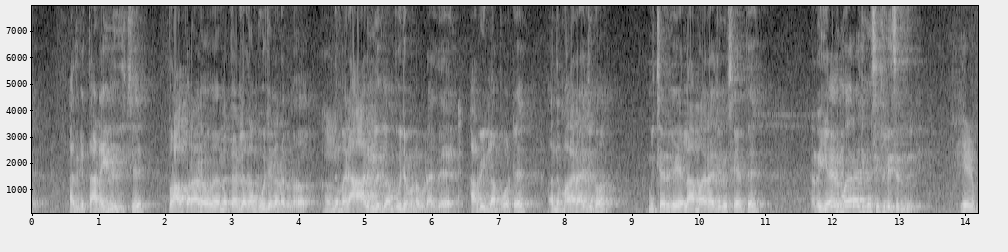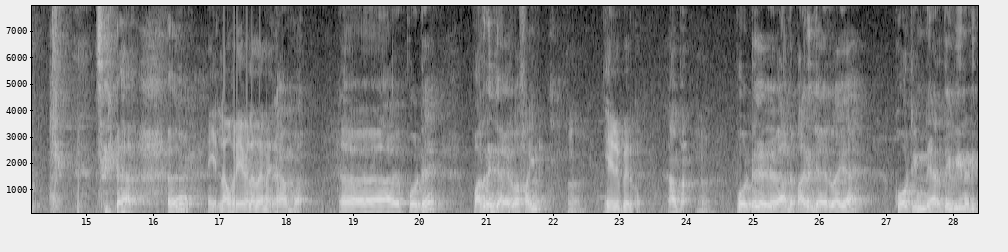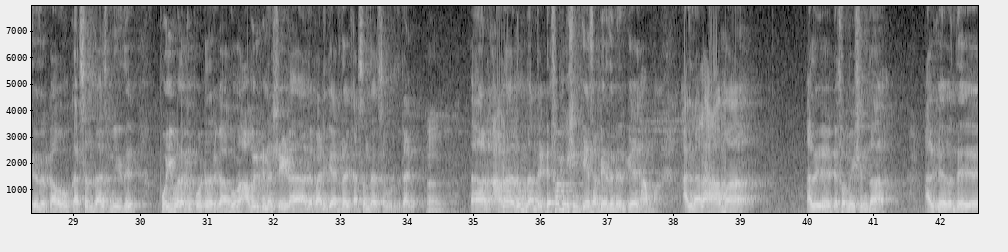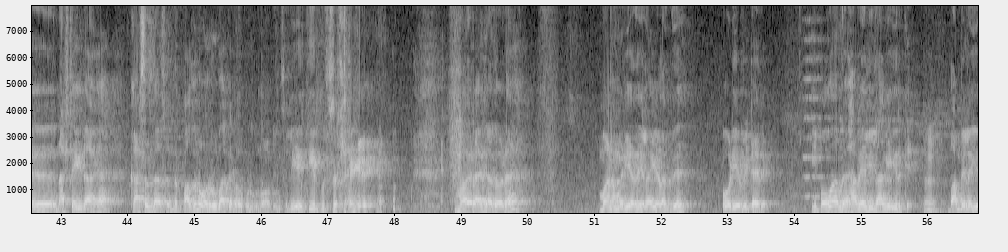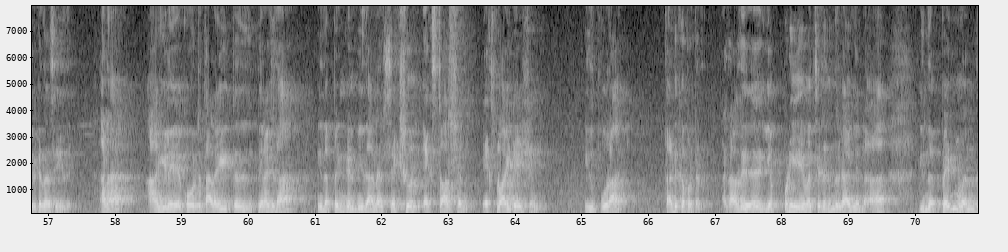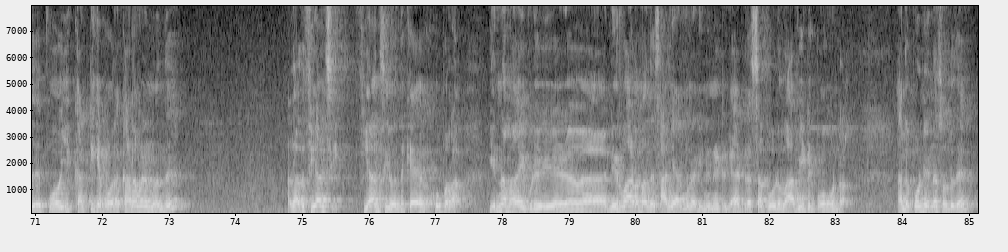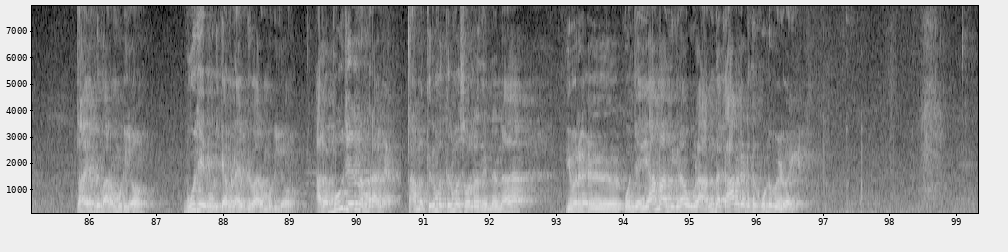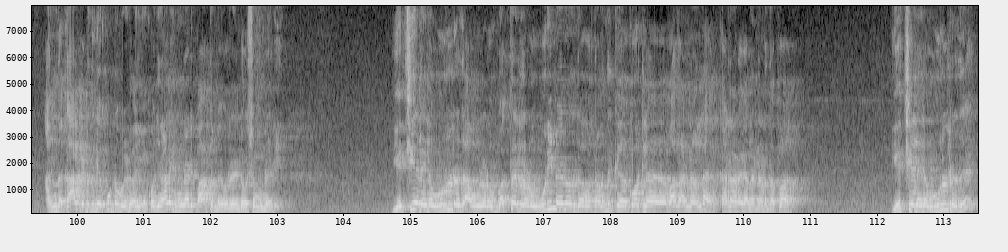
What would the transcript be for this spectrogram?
அதுக்கு தடை விதித்து ப்ராப்பரான மெத்தடில் தான் பூஜை நடக்கணும். இந்த மாதிரி ஆளுங்களுக்கெல்லாம் பூஜை பண்ணக்கூடாது அப்படின்லாம் போட்டு அந்த மகாராஜுக்கும் மிச்சம் இருக்க எல்லா மகாராஜுக்கும் சேர்த்து அந்த ஏழு மகாராஜுக்கும் சிஃபிலிஸ் இருந்திருக்கு. ஏழு சரியா? எல்லாம் ஒரே வேலை தானே? ஆமாம் போட்டு பதினஞ்சாயிரம் ரூபா ஃபைன் ஏழு பேருக்கும். ஆமாம் போட்டு அந்த பதினஞ்சாயிரம் ரூபாயை கோர்ட்டின் நேரத்தை வீணடித்ததற்காகவும் கர்சன்தாஸ் மீது பொய் வழக்கு போட்டதற்காகவும் அவருக்கு நஷ்டஈடா அந்த பதினஞ்சாயிரத்தை கர்சன்தாஸை கொடுத்துட்டாங்க. ஆனாலும் அந்த டெஃபமேஷன் கேஸ் அப்படியே தானே இருக்கு. ஆமா. அதனால ஆமாம் அது டெஃபமேஷன் தான். அதுக்கு வந்து நஷ்டஈடாக கர்சன்தாஸ் வந்து பதினோரு ரூபாய் கடை கொடுக்கணும் அப்படின்னு சொல்லி தீர்ப்பு சொல்லிட்டாங்க. மகாராஜ் அதோட மான மரியாதையெல்லாம் இழந்து ஓடியே போயிட்டாரு. இப்போவும் அந்த ஹவேலிலாம் அங்கே இருக்கு. பாம்பேயில் இருக்க தான் செய்யுது. ஆனால் ஆங்கிலேய கோர்ட்டு தடையிட்டது பிறகு தான் இந்த பெண்கள் மீதான செக்ஷுவல் எக்ஸ்டார்ஷன் எக்ஸ்ப்ளாய்டேஷன் இது பூரா தடுக்கப்பட்டது. அதாவது எப்படி வச்சுருந்துருக்காங்கன்னா இந்த பெண் வந்து போய் கட்டிக்க போகிற கணவன் வந்து அதாவது ஃபியான்சி ஃபியான்சி வந்து கே கூப்பிட்றான் என்னம்மா இப்படி நிர்வாணமாக அந்த சாமியார் முன்னாடி நின்றுட்டு இருக்க ட்ரெஸ்ஸை போடு வா வீட்டுக்கு போகுன்றான் அந்த பொண்ணு என்ன சொல்லுது? நான் எப்படி வர முடியும்? பூஜையை முடிக்காமல் நான் எப்படி வர முடியும்? அதை பூஜைன்னு நம்புகிறாங்க நாம் திரும்ப திரும்ப சொல்கிறது என்னென்னா இவர்கள் கொஞ்சம் ஏமாந்தீங்கன்னா உங்களை அந்த காலகட்டத்துக்கு கூட்டு போயிடுவாங்க. அந்த காலகட்டத்துக்கே கூட்டு போயிடுவாங்க. கொஞ்ச நாளைக்கு முன்னாடி பார்த்தோமே ஒரு ரெண்டு வருஷம் முன்னாடி. எச்சிஎலையில் உருள்றது அவங்களோட பக்தர்களோட உரிமைன்னு ஒருத்த- ஒருத்தன் வந்து கோர்ட்டில் வாதாடினால கர்நாடகாவில் நடந்தப்போ. எச்சிஎலையில் உருள்றது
